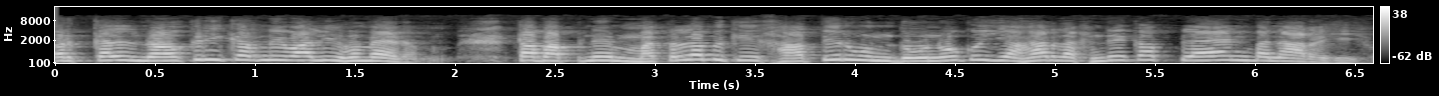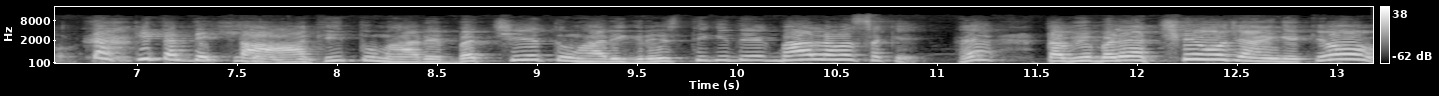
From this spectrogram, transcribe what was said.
और कल नौकरी करने वाली हूँ मैडम। तब अपने मतलब की खातिर उन दोनों को यहाँ रखने का प्लान बना रही हो। तब की तब देखिए। ताकि तुम्हारे बच्चे तुम्हारी गृहस्थी की देखभाल हो सके है? तब ये बड़े अच्छे हो जाएँगे क्यों?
